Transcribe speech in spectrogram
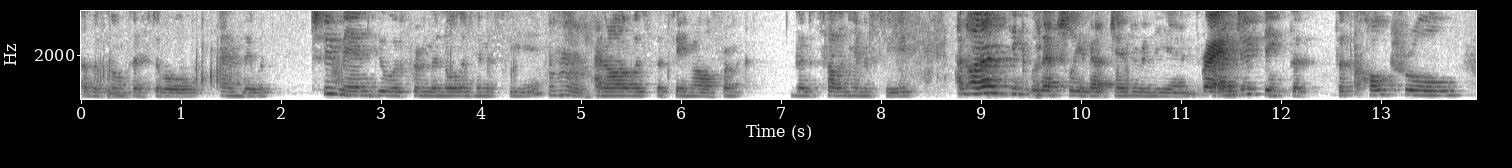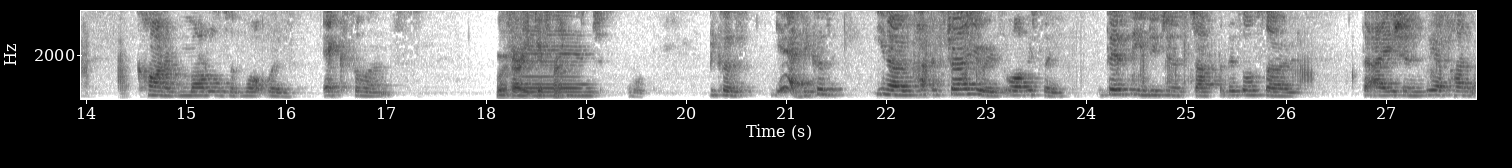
of a film festival, and there were two men who were from the northern hemisphere, Mhm. and I was the female from the southern hemisphere. And I don't think it was actually about gender in the end. But I do think that the cultural kind of models of what was excellence We're very different. because yeah, because you know Australia is well, obviously there's the indigenous stuff, but there's also the Asian. We are part of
